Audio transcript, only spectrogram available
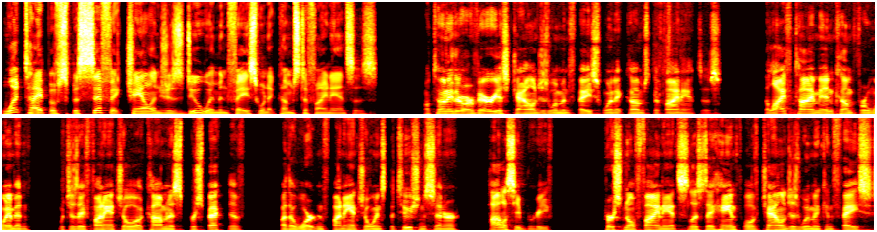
what type of specific challenges do women face when it comes to finances? Well, Tony, there are various challenges women face when it comes to finances. The lifetime income for women, which is a financial economist perspective by the Wharton Financial Institution Center policy brief, Personal finance lists a handful of challenges women can face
